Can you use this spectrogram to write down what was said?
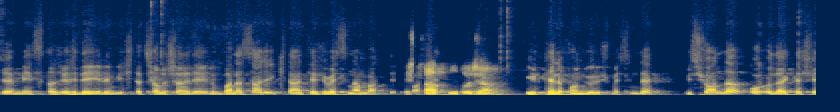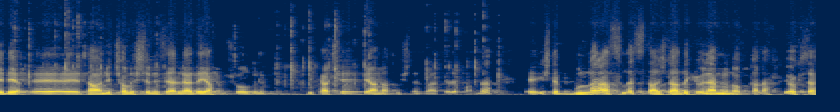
Cem Bey'in stajyeri değilim, işte çalışanı değilim. Bana sadece iki tane tecrübesinden bahsetti. Estağfurullah hocam. İlk telefon görüşmesinde biz şu anda o özellikle şeyde e, daha önce çalıştığınız yerlerde yapmış olduğunuz birkaç şey anlatmıştınız bana telefonda. E, işte bunlar aslında stajlardaki önemli noktalar. Yoksa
